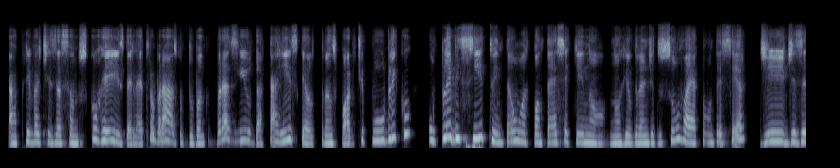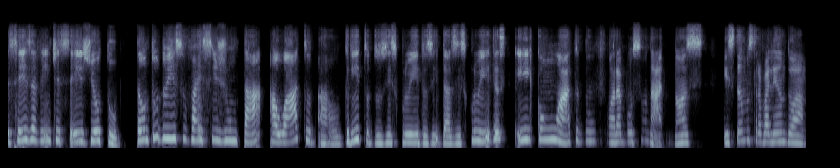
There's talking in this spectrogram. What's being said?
a privatização dos Correios, da Eletrobras, do, do Banco do Brasil, da Carris, que é o transporte público. O plebiscito, então, acontece aqui no, no Rio Grande do Sul, vai acontecer de 16 a 26 de outubro. Então, tudo isso vai se juntar ao ato, ao grito dos excluídos e das excluídas e com o ato do Fora Bolsonaro. Nós estamos trabalhando há,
